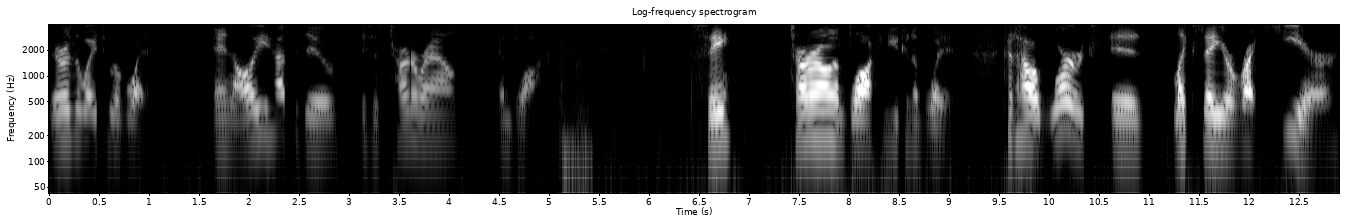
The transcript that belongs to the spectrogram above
there is a way to avoid it. And all you have to do is just turn around and block. See? Turn around and block and you can avoid it. Because how it works is, like, say you're right here,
